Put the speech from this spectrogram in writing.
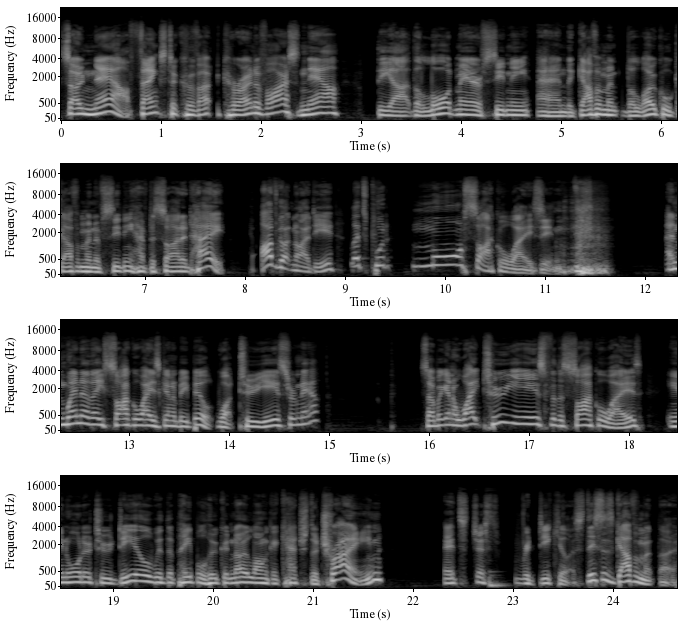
So now, thanks to coronavirus, now the uh, the Lord Mayor of Sydney and the government, the local government of Sydney, have decided, hey, I've got an idea. Let's put more cycleways in. and when are these cycleways going to be built? What, two years from now? So we're going to wait two years for the cycleways in order to deal with the people who can no longer catch the train. It's just ridiculous. This is government, though.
